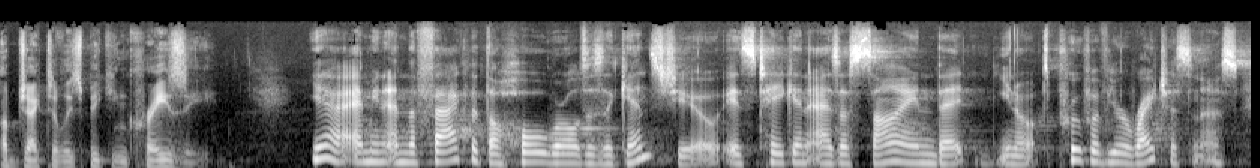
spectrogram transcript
objectively speaking crazy. Yeah, I mean, and the fact that the whole world is against you is taken as a sign that, you know, it's proof of your righteousness.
